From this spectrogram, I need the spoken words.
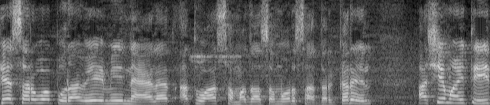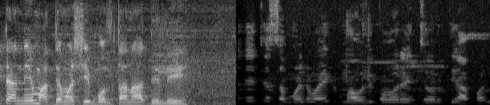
हे सर्व पुरावे मी न्यायालयात अथवा समाजासमोर सादर करेल अशी माहिती त्यांनी माध्यमाशी बोलताना दिली. समन्वयक माऊली पवार यांच्यावरती आपण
